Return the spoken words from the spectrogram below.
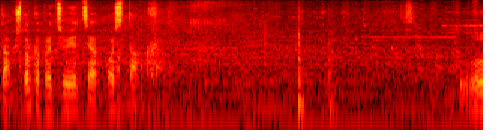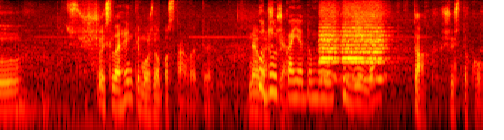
Так, шторка працюється ось так. Щось легеньке можна поставити. Не Подушка, важке. я думаю, підійде. Так, щось такого.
